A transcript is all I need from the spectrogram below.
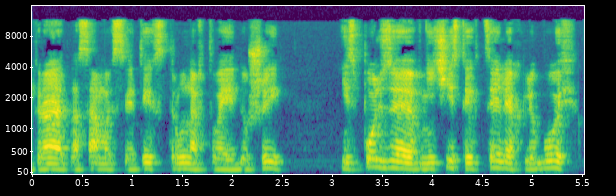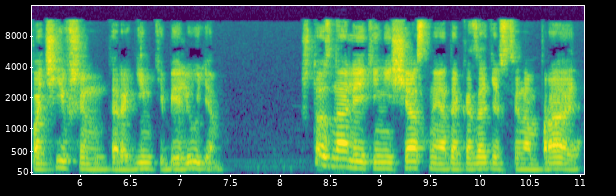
играют на самых святых струнах твоей души, используя в нечистых целях любовь к почившим дорогим тебе людям. Что знали эти несчастные о доказательственном праве,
